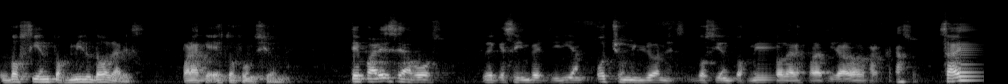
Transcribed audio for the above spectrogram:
200 mil dólares para que esto funcione. ¿Te parece a vos de que se invertirían 8 millones 200 mil dólares para tirar al fracaso. ¿Sabes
